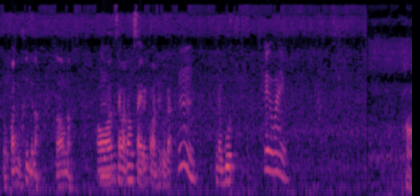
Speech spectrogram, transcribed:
เราฟันขึ้นกันนะซ้อมนะ อ๋อแต่เราต้องใส่ไว้ก่อนถูกป่ะอืมเหมือนบุตรใช่ไหมค่ะ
